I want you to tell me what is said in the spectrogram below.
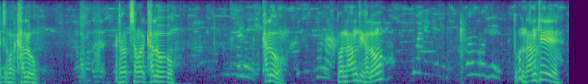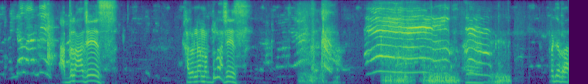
এটা আমার খালু। এটা হচ্ছে আমার খালু। খালু তোমার নাম কি খালু তোমার নাম কি আব্দুল আজিজ খালুর নাম আব্দুল আজিজ কই যাবা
